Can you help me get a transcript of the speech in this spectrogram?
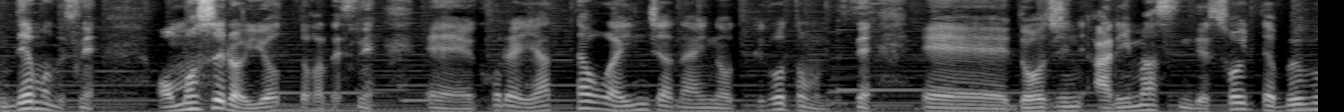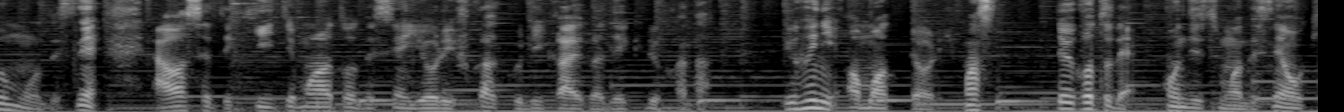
でもですね、面白いよとかですね、えー、これやった方がいいんじゃないのってこともですね、えー、同時にありますんで、そういった部分もですね、合わせて聞いてもらうとですね、より深く理解ができるかなというふうに思っております。ということで、本日もですね、お聴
